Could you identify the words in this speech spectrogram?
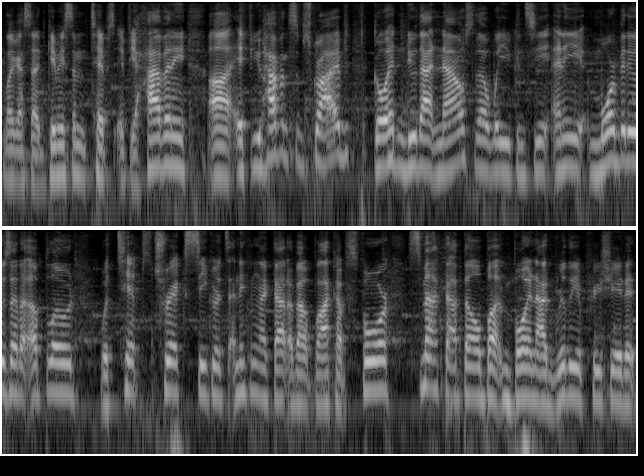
like I said give me some tips if you have any. Uh, if you haven't subscribed go ahead and do that now so that way you can see any more videos that I upload with tips tricks secrets anything like that about Black Ops 4 smack that bell button boy and I'd really appreciate it.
